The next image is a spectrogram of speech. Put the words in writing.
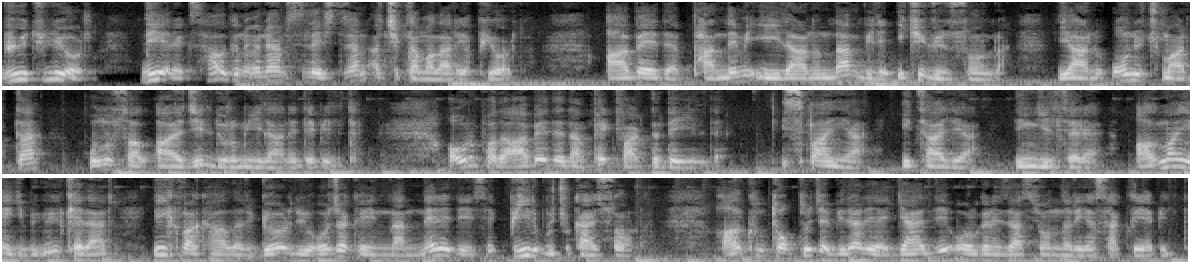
büyütülüyor diyerek salgını önemsizleştiren açıklamalar yapıyordu. ABD pandemi ilanından bile iki gün sonra yani 13 Mart'ta ulusal acil durumu ilan edebildi. Avrupa'da ABD'den pek farklı değildi. İspanya, İtalya, İngiltere, Almanya gibi ülkeler ilk vakaları gördüğü Ocak ayından neredeyse bir buçuk ay sonra halkın topluca bir araya geldiği organizasyonları yasaklayabildi.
